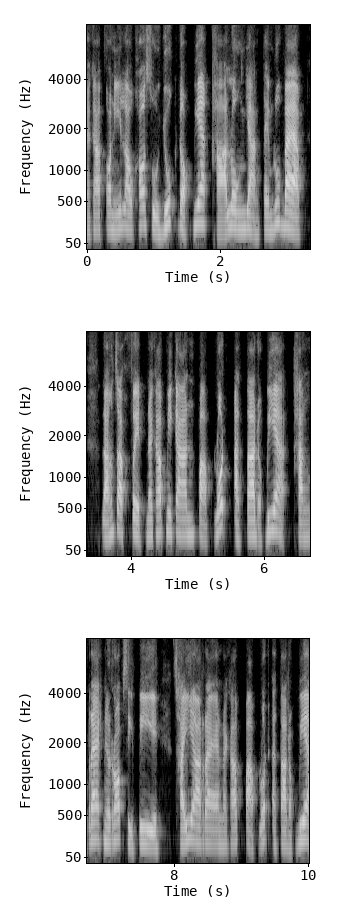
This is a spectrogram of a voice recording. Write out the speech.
นะครับ ตอนนี้เราเข้าสู่ยุคดอกเบี้ยขาลงอย่างเต็มรูปแบบ หลังจากเฟดนะครับมีการปรับลดอัตราดอกเบี้ย ครั้งแรกในรอบ 4 ปี ใช้ยาแรงนะครับปรับลดอัตราดอกเบี้ย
